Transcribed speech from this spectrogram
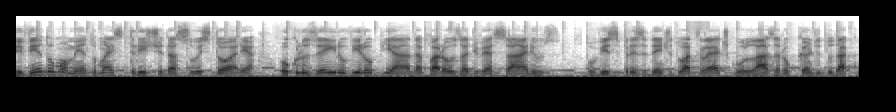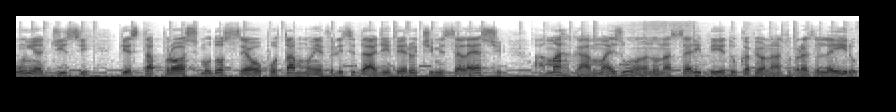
Vivendo o momento mais triste da sua história, o Cruzeiro virou piada para os adversários. O vice-presidente do Atlético, Lázaro Cândido da Cunha, disse que está próximo do céu por tamanha felicidade em ver o time celeste amargar mais um ano na Série B do Campeonato Brasileiro.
